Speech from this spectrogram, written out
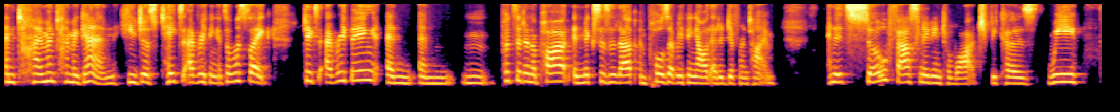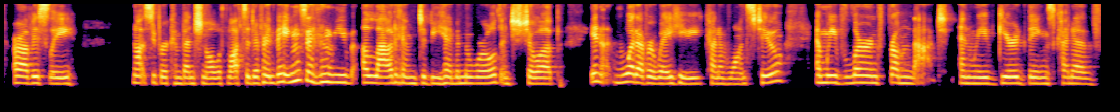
And time and time again, he just takes everything. It's almost like takes everything and and puts it in a pot and mixes it up and pulls everything out at a different time And it's so fascinating to watch because we are obviously not super conventional with lots of different things. And we've allowed him to be him in the world and to show up in whatever way he kind of wants to. And we've learned from that and we've geared things kind of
